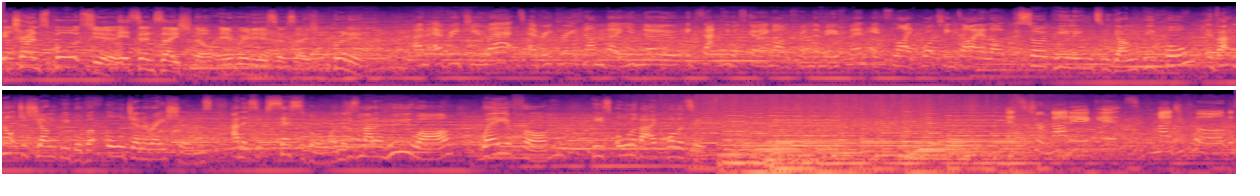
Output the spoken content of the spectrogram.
It transports you. It's sensational. It really is sensational. Brilliant. Um, every duet, every group number, you know exactly what's going on from the movement. It's like watching dialogue. So appealing to young people. In fact, not just young people, but all generations. And it's accessible. And it doesn't matter who you are, where you're from, he's all about equality. It's dramatic, it's magical, the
